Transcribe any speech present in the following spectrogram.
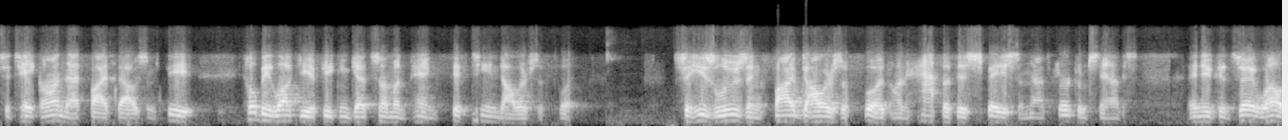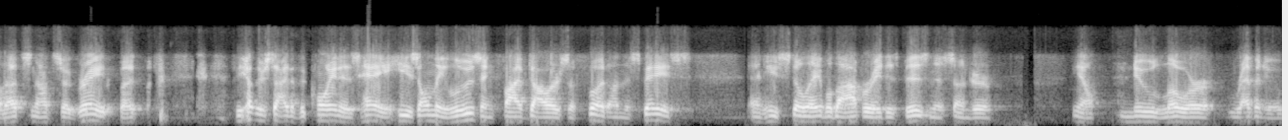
to take on that 5,000 feet. He'll be lucky if he can get someone paying $15 a foot. So he's losing $5 a foot on half of his space in that circumstance. And you could say, well, that's not so great. But the other side of the coin is, hey, he's only losing $5 a foot on the space, and he's still able to operate his business under, you know, new lower revenue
